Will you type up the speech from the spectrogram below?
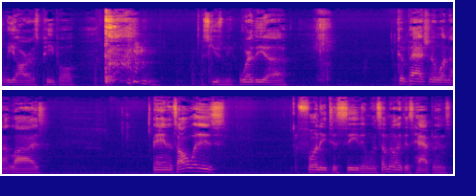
we are as people. excuse me, where the uh, compassion and whatnot lies. And it's always funny to see that when something like this happens,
